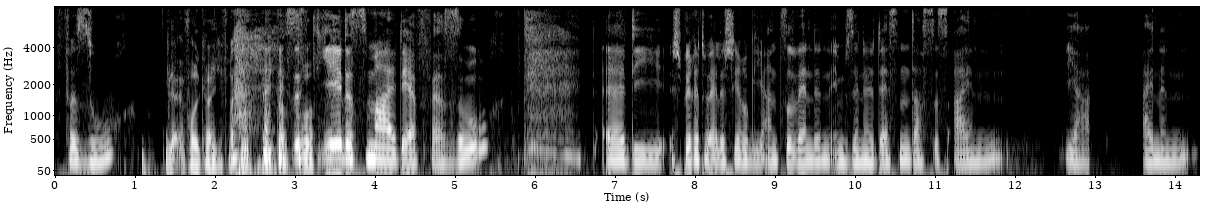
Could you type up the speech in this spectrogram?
Versuch, der erfolgreiche Versuch, das es so. ist jedes Mal der Versuch, äh, die spirituelle Chirurgie anzuwenden im Sinne dessen, dass es ein, ja, einen,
